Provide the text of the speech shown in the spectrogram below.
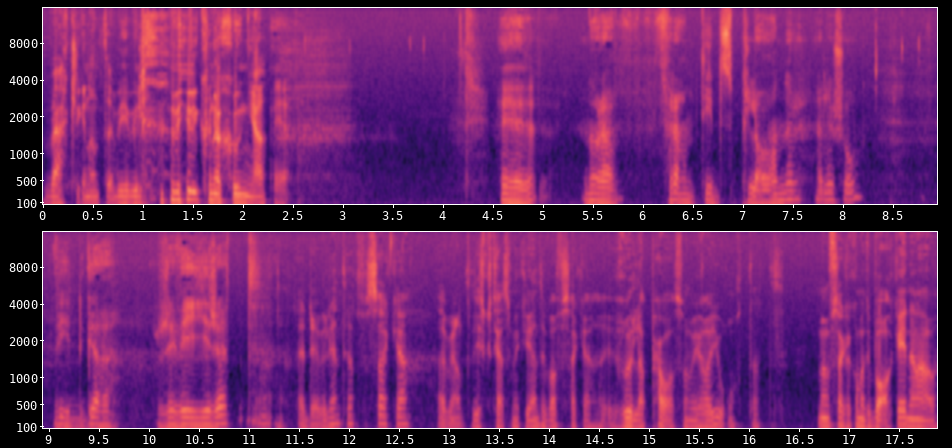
verkligen inte. Vi vill, vi vill kunna sjunga. Ja. Eh, några framtidsplaner eller så? Vidga reviret? Det är väl inte att försöka, vi har inte diskuterat så mycket, egentligen bara försöka rulla på som vi har gjort. Att, men försöka komma tillbaka i den här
